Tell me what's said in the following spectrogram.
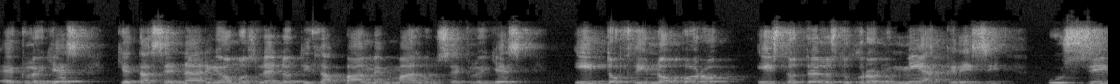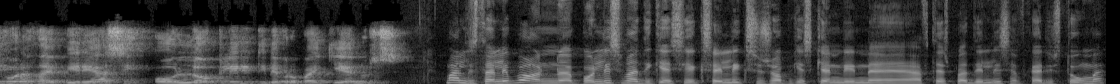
εκλογές. Και τα σενάρια όμως λένε ότι θα πάμε μάλλον σε εκλογές ή το φθινόπωρο ή στο τέλος του χρόνου. Μία κρίση που σίγουρα θα επηρεάσει ολόκληρη την Ευρωπαϊκή Ένωση. Μάλιστα, λοιπόν, πολύ σημαντικές οι εξελίξεις, όποιες και αν είναι αυτές παντελείς. Ευχαριστούμε.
